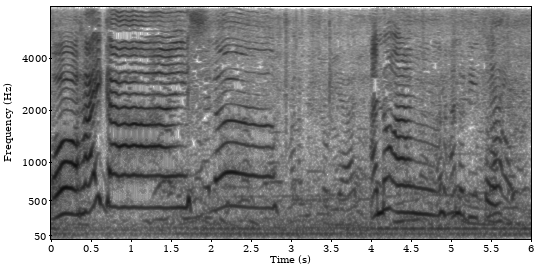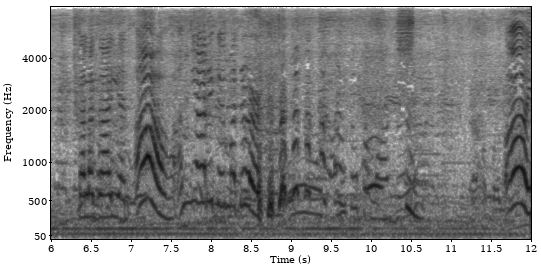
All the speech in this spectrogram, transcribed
Oh, hi guys! Hello! Ano ang, ano dito? Kalagayan. Oh, ang nangyari kay mother? Oy!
